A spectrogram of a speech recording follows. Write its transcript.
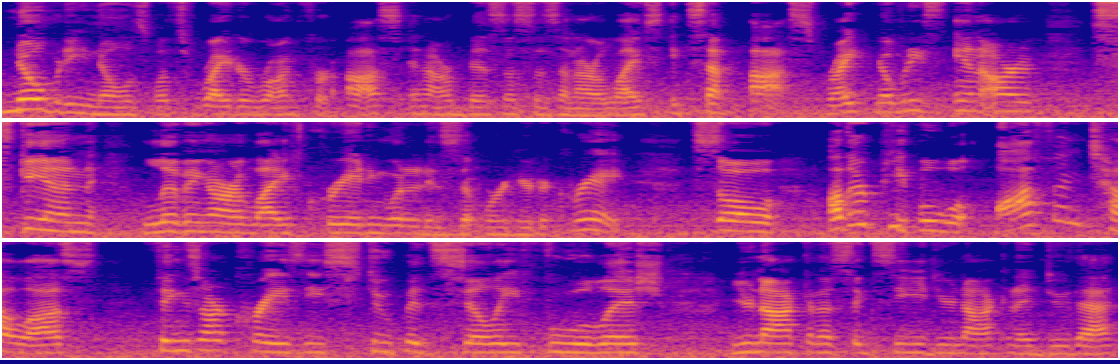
Nobody knows what's right or wrong for us in our businesses and our lives except us, right? Nobody's in our skin living our life, creating what it is that we're here to create. So, other people will often tell us things are crazy, stupid, silly, foolish. You're not going to succeed. You're not going to do that.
